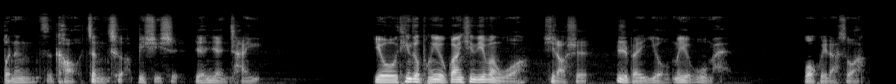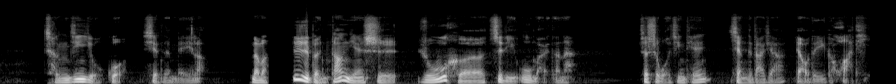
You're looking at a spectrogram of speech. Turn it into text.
不能只靠政策，必须是人人参与。有听众朋友关心地问我：“徐老师，日本有没有雾霾？”我回答说：“啊，曾经有过，现在没了。”那么，日本当年是如何治理雾霾的呢？这是我今天想跟大家聊的一个话题。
